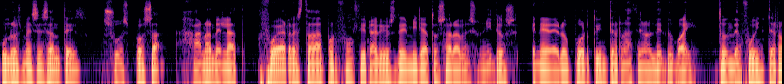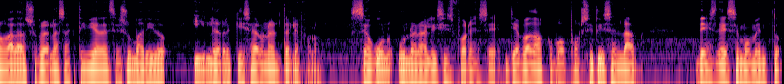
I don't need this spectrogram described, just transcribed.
Unos meses antes, su esposa, Hanan Elat, fue arrestada por funcionarios de Emiratos Árabes Unidos en el aeropuerto internacional de Dubái, donde fue interrogada sobre las actividades de su marido y le requisaron el teléfono. Según un análisis forense llevado a cabo por Citizen Lab, desde ese momento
